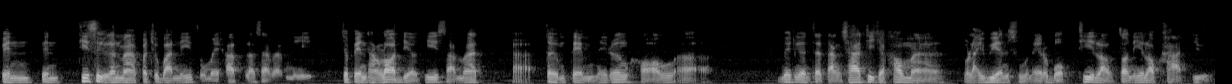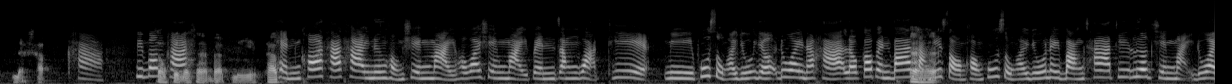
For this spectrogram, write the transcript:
เป็นเป็นที่สื่อกันมาปัจจุบันนี้ถูกไหมครับลักษณะแบบนี้จะเป็นทางรอดเดียวที่สามารถเติมเต็มในเรื่องของเม็ดเงินจากต่างชาติที่จะเข้ามาไหลเวียนสู่ในระบบที่เราตอนนี้เราขาดอยู่นะครับค่ะ พี่เบ้อมต้องเป็นคะ ลักษณะแบบนี้ครับ เห็นข้อท้าทายหนึ่งของเชียงใหม่ เพราะว่าเชียงใหม่เป็นจังหวัดที่มีผู้สูงอายุเยอะด้วยนะคะ แล้วก็เป็นบ้านหลังอ่าฮะที่สองของผู้สูงอายุในบางชาติที่เลือกเชียงใหม่ด้วย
